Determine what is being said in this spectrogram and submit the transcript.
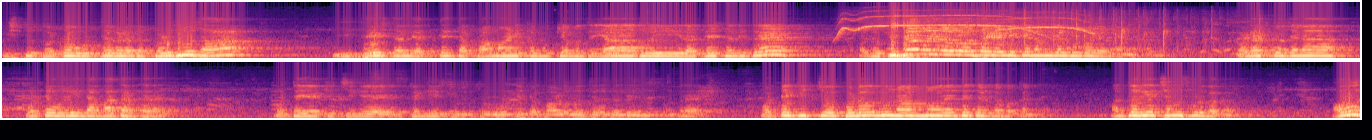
ಇಷ್ಟು ದೊಡ್ಡ ಹುದ್ದೆಗಳನ್ನು ಪಡೆದ್ರೂ ಸಹ ಈ ದೇಶದಲ್ಲಿ ಅತ್ಯಂತ ಪ್ರಾಮಾಣಿಕ ಮುಖ್ಯಮಂತ್ರಿ ಯಾರಾದರೂ ಈ ದೇಶದಲ್ಲಿದ್ದರೆ ಅದು ಸಿದ್ದರಾಮಯ್ಯನವರು ಅಂತ ಹೇಳಲಿಕ್ಕೆ ನಮ್ಗೆಲ್ರಿಗೂ ಹೆಮ್ಮೆ ಅನಿಸ್ತದೆ ಬಹಳಷ್ಟು ಜನ ಹೊಟ್ಟೆ ಉರಿಯಿಂದ ಮಾತಾಡ್ತಾರೆ. ಹೊಟ್ಟೆಯ ಕಿಚ್ಚಿಗೆ ಕಣ್ಣೀರು ಸುರಿತು ಹೊಟ್ಟೆಗೆ ಬಾಳುವ ತೆರದಲ್ಲಿ ಇರಿಸ್ತು ಅಂದ್ರೆ ಹೊಟ್ಟೆ ಕಿಚ್ಚು ಕೊಡೋನು ನಮ್ಮವರಂತೆ ತಿಳ್ಕೊಬೇಕಂತೆ. ಅಂಥವ್ರಿಗೆ ಕ್ಷಮಿಸ್ಬಿಡ್ಬೇಕಂತ. ಅವ್ರ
